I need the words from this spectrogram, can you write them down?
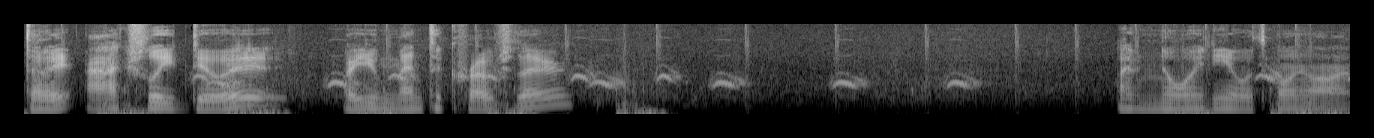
Did I actually do it? Are you meant to crouch there? I have no idea what's going on.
